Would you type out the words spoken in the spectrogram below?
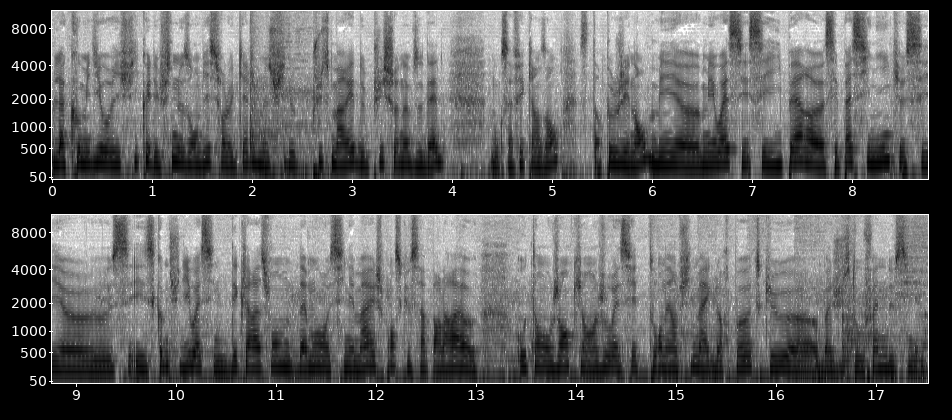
la comédie horrifique et les films zombies sur lequel je me suis le plus marrée depuis Shaun of the Dead. Donc ça fait 15 ans. C'est un peu gênant, mais, euh, mais ouais, c'est hyper. Euh, c'est pas cynique. C'est comme tu dis, ouais, c'est une déclaration d'amour au cinéma. Et je pense que ça parlera autant aux gens qui ont un jour essayé de tourner un film avec leurs potes que bah, juste aux fans de cinéma.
